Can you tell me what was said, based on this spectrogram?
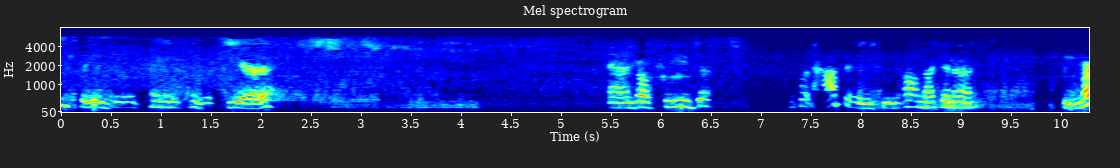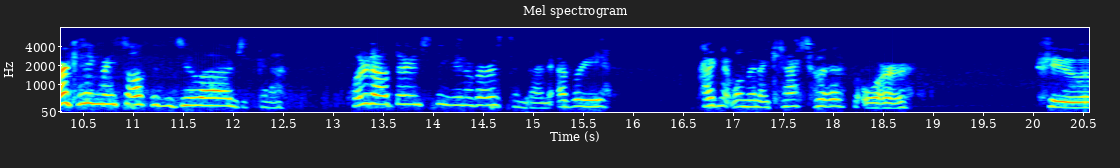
completely do a training for this year. And I'll see just what happens. You know, I'm not gonna be marketing myself as a doula. I'm just gonna put it out there into the universe and then every pregnant woman I connect with or who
